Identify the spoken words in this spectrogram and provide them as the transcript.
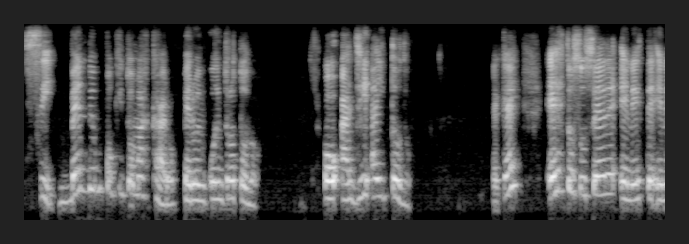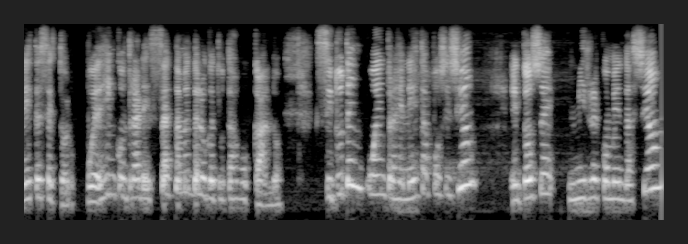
sí, vende un poquito más caro, pero encuentro todo. O allí hay todo. ¿Ok? Esto sucede en este, en este sector. Puedes encontrar exactamente lo que tú estás buscando. Si tú te encuentras en esta posición, entonces mi recomendación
